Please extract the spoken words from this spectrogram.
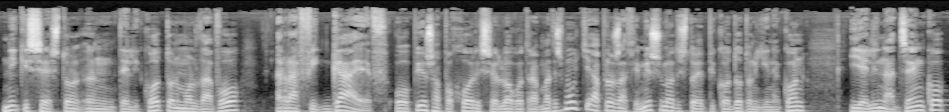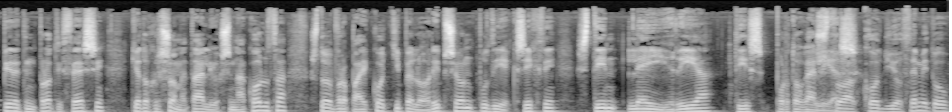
Νίκησε στον τελικό τον Μολδαβό Ραφιγκάεφ, ο οποίος αποχώρησε λόγω τραυματισμού και απλώς να θυμίσουμε ότι στο επικοντό των γυναικών η Ελίνα Τζένκο πήρε την πρώτη θέση και το χρυσό μετάλλιο συνακόλουθα στο Ευρωπαϊκό Κύπελο Ρήψεων που διεξήχθη στην Λεϊρία της Πορτογαλίας. Στο ακόντιο θέμη, το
